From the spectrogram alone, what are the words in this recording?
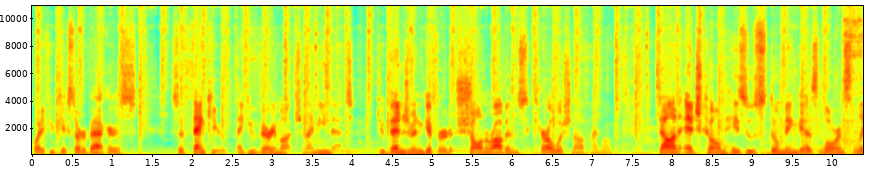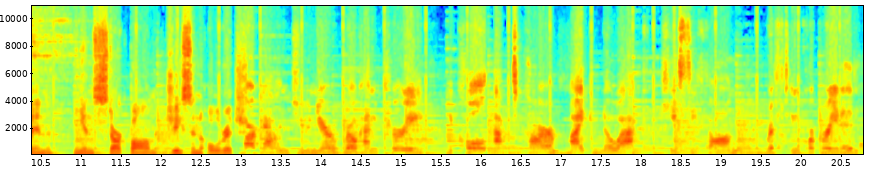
quite a few Kickstarter backers. So thank you, thank you very much, and I mean that, to Benjamin Gifford, Sean Robbins, Carol Wishnov, hi mom, Don Edgecombe, Jesus Dominguez, Lawrence Lynn, Ian Starkbaum, Jason Ulrich, Mark Allen Jr., Rohan Curry, Nicole Aptekar, Mike Nowak, Casey Thong, Rift Incorporated,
